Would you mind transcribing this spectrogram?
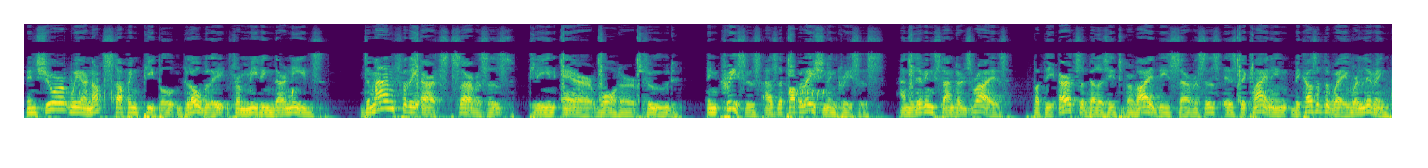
Ensure we are not stopping people globally from meeting their needs. Demand for the Earth's services, clean air, water, food, increases as the population increases and living standards rise. But the Earth's ability to provide these services is declining because of the way we're living.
